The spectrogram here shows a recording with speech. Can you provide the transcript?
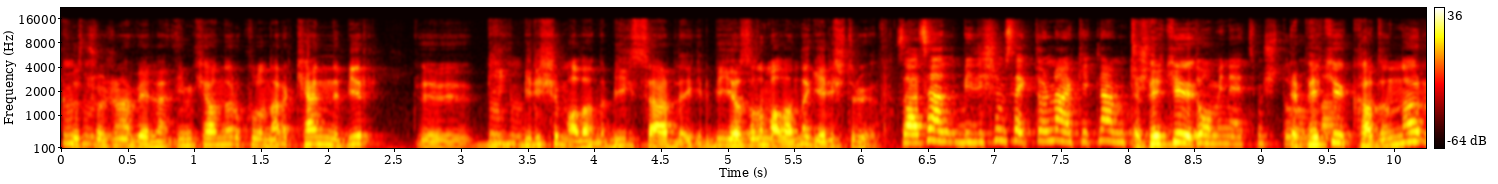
kız çocuğuna verilen imkanları kullanarak kendini bir bir bilişim alanında bilgisayarla ilgili bir yazılım alanında geliştiriyor. Zaten bilişim sektörünü erkekler müthiş E peki- domine etmiş E durumda. peki kadınlar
